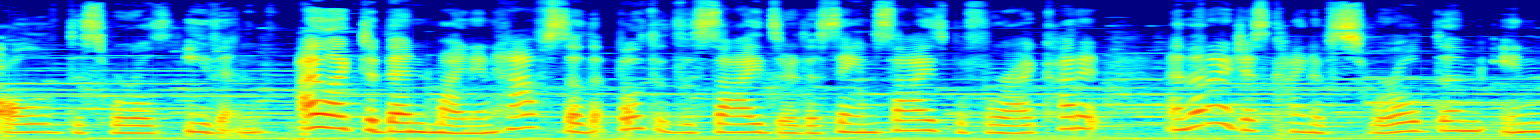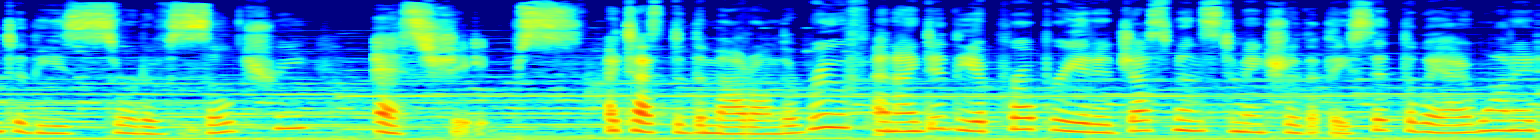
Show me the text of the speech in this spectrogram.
all of the swirls even. I like to bend mine in half so that both of the sides are the same size before I cut it, and then I just kind of swirled them into these sort of sultry S shapes. I tested them out on the roof and I did the appropriate adjustments to make sure that they sit the way I wanted,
